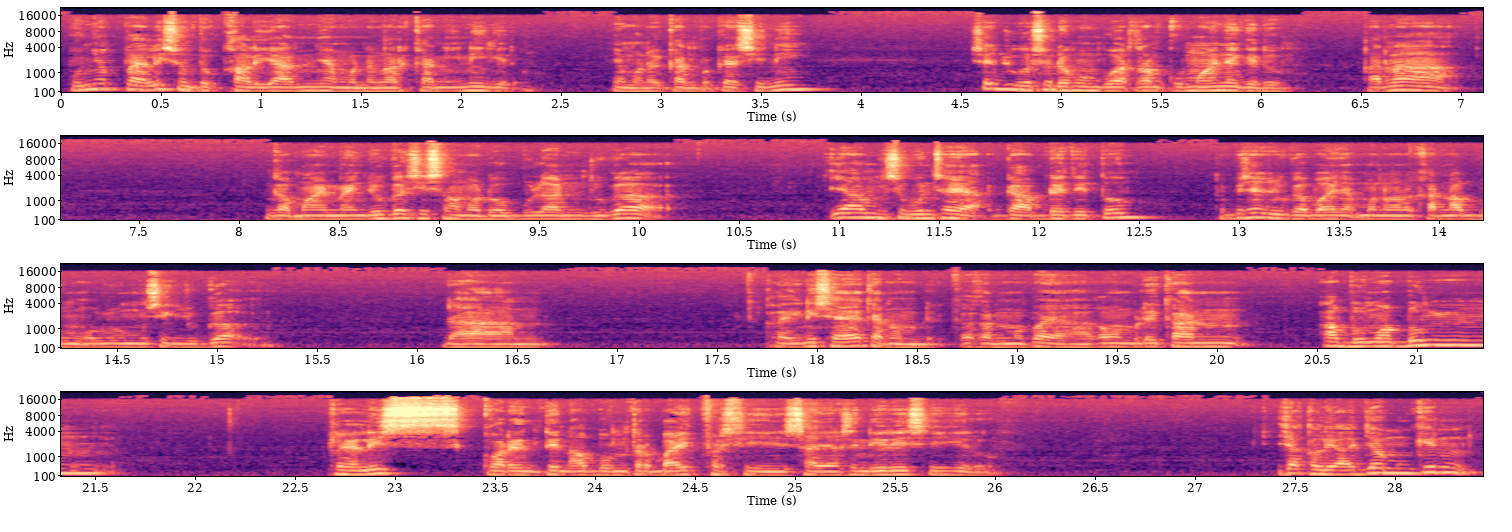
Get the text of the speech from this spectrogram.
Punya playlist untuk kalian yang mendengarkan ini gitu. Yang mendengarkan podcast ini saya juga sudah membuat rangkumannya gitu. Karena nggak main-main juga sih selama dua bulan juga. Ya meskipun saya gak update itu tapi saya juga banyak mendengarkan album-album musik juga. Dan kali ini saya akan memberi- akan apa ya akan memberikan album-album playlist quarantine album terbaik versi saya sendiri sih gitu ya kali aja mungkin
